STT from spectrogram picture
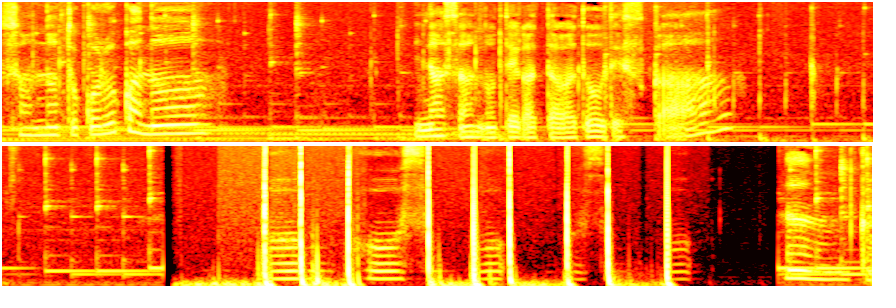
そんなところかな。皆さんの手形はどうですか？なんか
